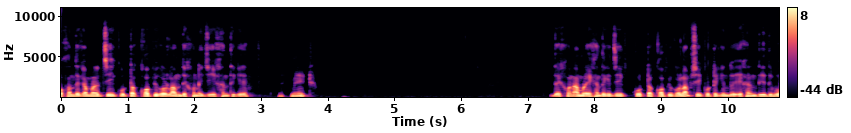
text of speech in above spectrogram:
ওখান থেকে আমরা যেই কোডটা কপি করলাম, দেখুন এই যে এখান থেকে, এক মিনিট দেখুন আমরা এখান থেকে যে কোডটা কপি করলাম, সেই কোডটা কিন্তু এখানে দিয়ে দেবো,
